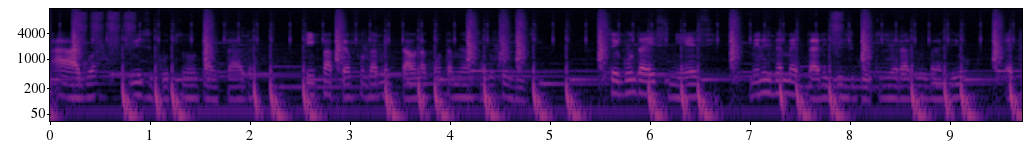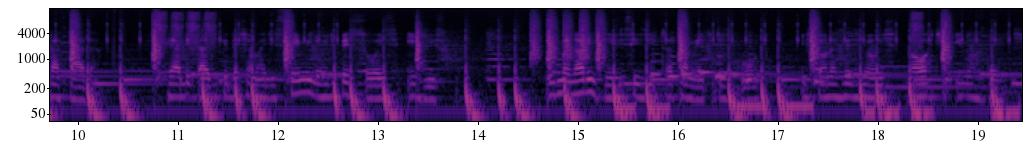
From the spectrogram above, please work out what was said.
a água e o esgoto não tratada têm papel fundamental na contaminação do Covid. Segundo a SNS, menos da metade do esgoto gerado no Brasil é tratada, realidade que deixa mais de 100 milhões de pessoas em risco. Os menores índices de tratamento de esgoto estão nas regiões Norte e Nordeste.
